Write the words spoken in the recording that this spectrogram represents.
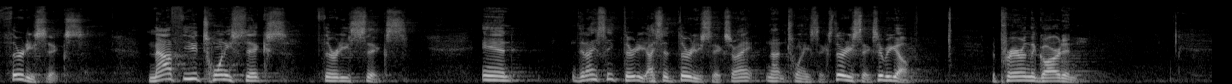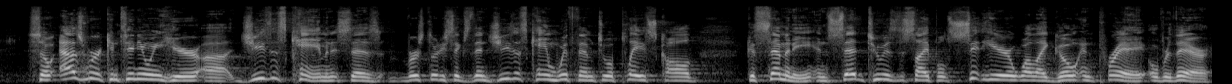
36. Matthew 26, 36. And did I say 30? I said 36, right? Not 26. 36. Here we go. The prayer in the garden. So, as we're continuing here, uh, Jesus came, and it says, verse 36 Then Jesus came with them to a place called Gethsemane and said to his disciples, Sit here while I go and pray over there.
